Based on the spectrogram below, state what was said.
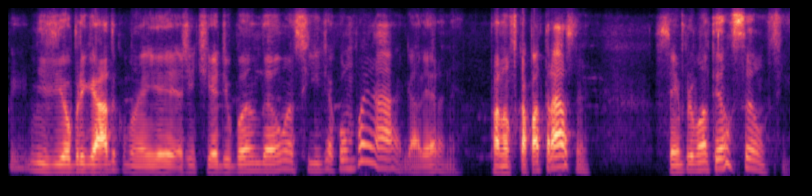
me via obrigado, como né, a gente ia de bandão, assim, de acompanhar a galera, né? Para não ficar para trás, né? Sempre uma atenção, assim.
